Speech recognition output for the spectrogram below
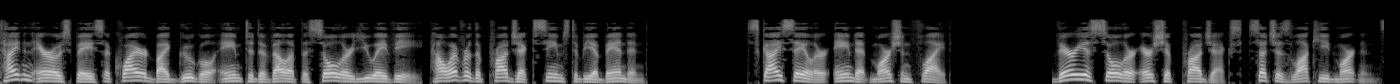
Titan Aerospace acquired by Google aimed to develop a solar UAV, however the project seems to be abandoned. Sky Sailor aimed at Martian flight. Various solar airship projects, such as Lockheed Martin's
